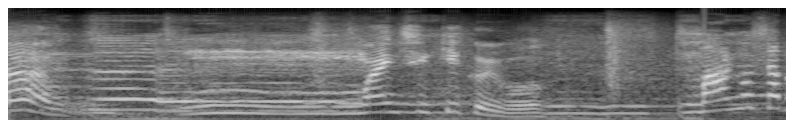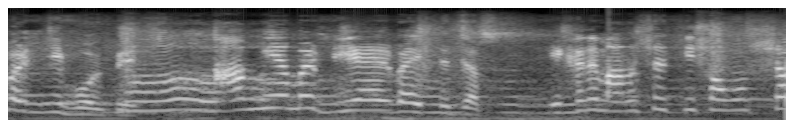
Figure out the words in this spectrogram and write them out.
না মাইনসি কি কইব? মানুষ আবার কি বলবে? আমি আমার বিয়ের বাড়িতে যাব। এখানে মানুষের কি সমস্যা?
